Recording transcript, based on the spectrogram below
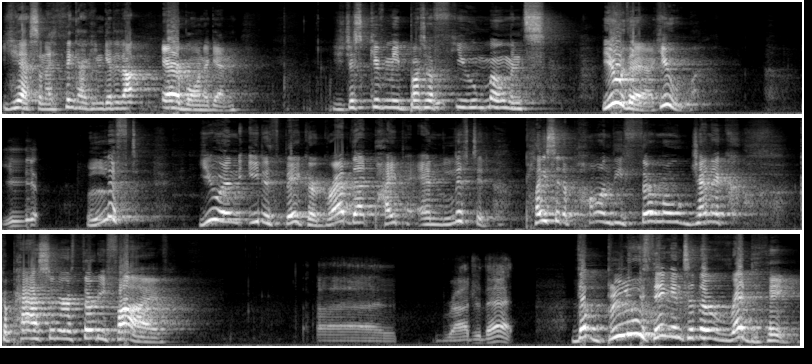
Yes, and I think I can get it up airborne again. You just give me but a few moments. You there, you! Yep. Lift! You and Edith Baker grab that pipe and lift it. Place it upon the thermogenic capacitor 35. Uh, roger that. The blue thing into the red thing.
